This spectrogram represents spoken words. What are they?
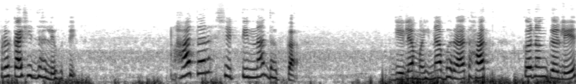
प्रकाशित झाले होते. हा तर शेट्टींना धक्का. गेल्या महिनाभरात हात कणंगलेत.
